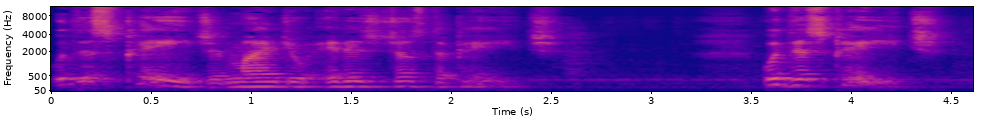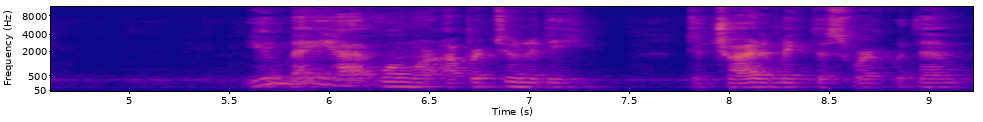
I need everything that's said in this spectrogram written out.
With this page, and mind you, it is just a page. With this page, you may have one more opportunity to try to make this work with them.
